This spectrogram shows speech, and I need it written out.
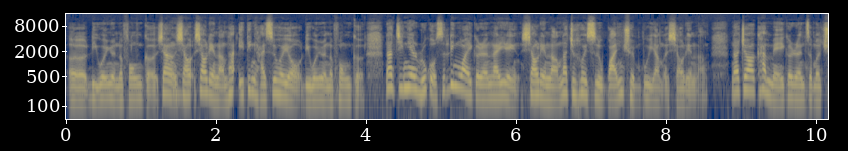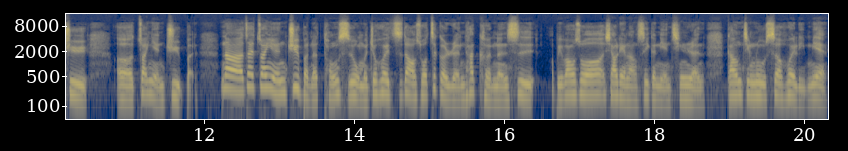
呃，李文源的风格，像萧萧连郎，他一定还是会有李文源的风格。那今天如果是另外一个人来演萧连郎，那就会是完全不一样的萧连郎。那就要看每一个人怎么去呃钻研剧本。那在钻研剧本的同时，我们就会知道说，这个人他可能是。比方说，萧连郎是一个年轻人，刚进入社会里面，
